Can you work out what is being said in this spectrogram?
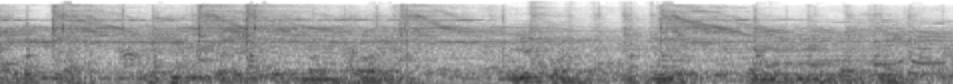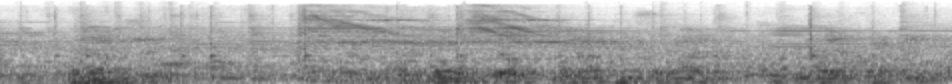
આવડિયા ડેપ્યુટી કલેક્ટર નવસારી, એ પણ પૂજ્ય સ્વામીજી પાસે પધારશે સમસ્ત મરાઠી સમાજ કુટુંબભાઈ પાટીલ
